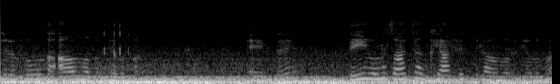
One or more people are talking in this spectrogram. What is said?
telefonu da almadım yanıma. Evde. Değil onu zaten kıyafet bile almadım yanıma.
